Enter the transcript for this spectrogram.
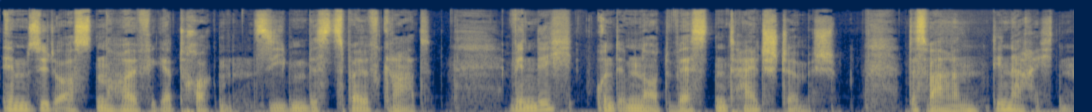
im Südosten häufiger trocken, 7 bis 12 Grad. Windig und im Nordwesten teils stürmisch. Das waren die Nachrichten.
